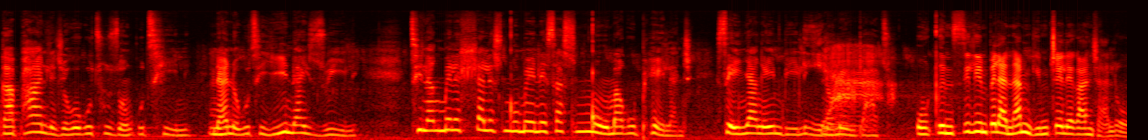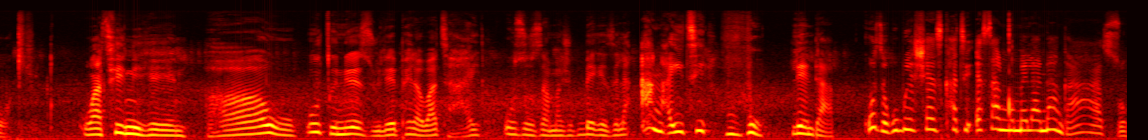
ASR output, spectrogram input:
Ngaphandle nje kokuthi uzonke uthini nanokuthi yini ayizwile. Thina kumele sihlale sinqumene esasinquma kuphela nje. Seyinyanga ezimbili noma ezintathu. Uqinisile impela nami ngimtshele kanjalo ke. wathini ke yena Hawu, ugcine ezwile phela wathi hayi uzozama nje ukubekezela angayithi vu le ndaba. Kuze kubuye shaya isikhathi esanqumelana ngaso.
